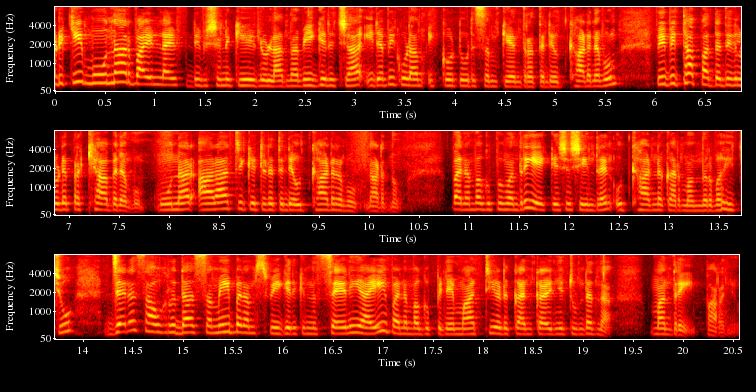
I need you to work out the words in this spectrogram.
ഇടുക്കി മൂന്നാർ വൈൽഡ് ലൈഫ് ഡിവിഷന് കീഴിലുള്ള നവീകരിച്ച ഇരവികുളം ഇക്കോ ടൂറിസം കേന്ദ്രത്തിന്റെ ഉദ്ഘാടനവും വിവിധ പദ്ധതികളുടെ പ്രഖ്യാപനവും മൂന്നാർ ടി കെട്ടിടത്തിന്റെ ഉദ്ഘാടനവും നടന്നു. വനംവകുപ്പ് മന്ത്രി എ കെ ശശീന്ദ്രൻ ഉദ്ഘാടന കർമ്മം നിർവഹിച്ചു. ജനസൗഹൃദ സമീപനം സ്വീകരിക്കുന്ന സേനയായി വനംവകുപ്പിനെ മാറ്റിയെടുക്കാൻ കഴിഞ്ഞിട്ടുണ്ടെന്ന് മന്ത്രി പറഞ്ഞു.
